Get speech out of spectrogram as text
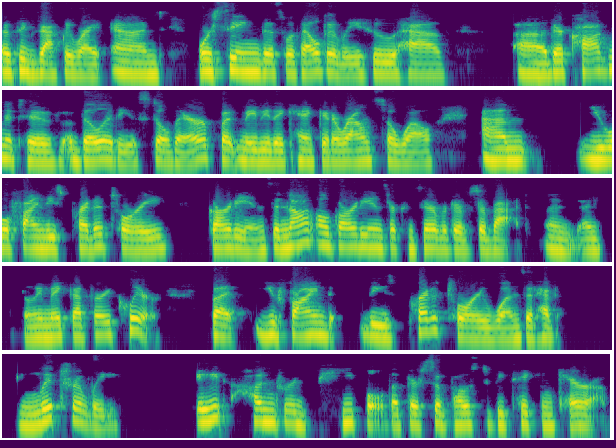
That's exactly right. And we're seeing this with elderly who have uh, their cognitive ability is still there, but maybe they can't get around so well. And you will find these predatory guardians, and not all guardians or conservatives are bad. And, and let me make that very clear. But you find these predatory ones that have literally 800 people that they're supposed to be taking care of.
